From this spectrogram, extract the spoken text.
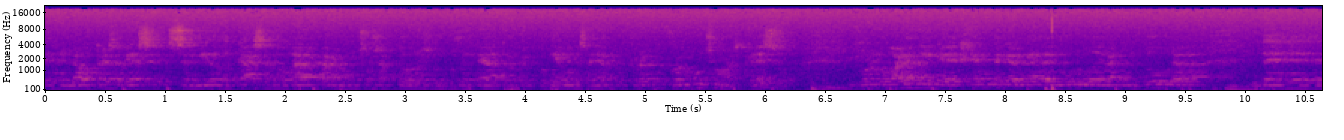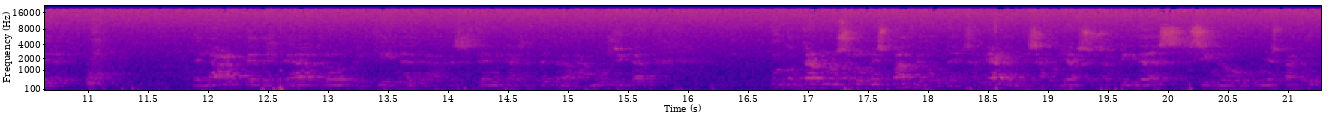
en el lado 3 había servido de casa, de hogar para muchos actores, grupos de teatro que podían ensayar, pero creo que fue mucho más que eso. Fue un lugar en el que gente que venía del mundo de la cultura, de, del arte, del teatro, del cine, de las artes escénicas, etcétera, de la música, no solo un espacio donde ensayar, donde desarrollar sus actividades, sino un espacio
